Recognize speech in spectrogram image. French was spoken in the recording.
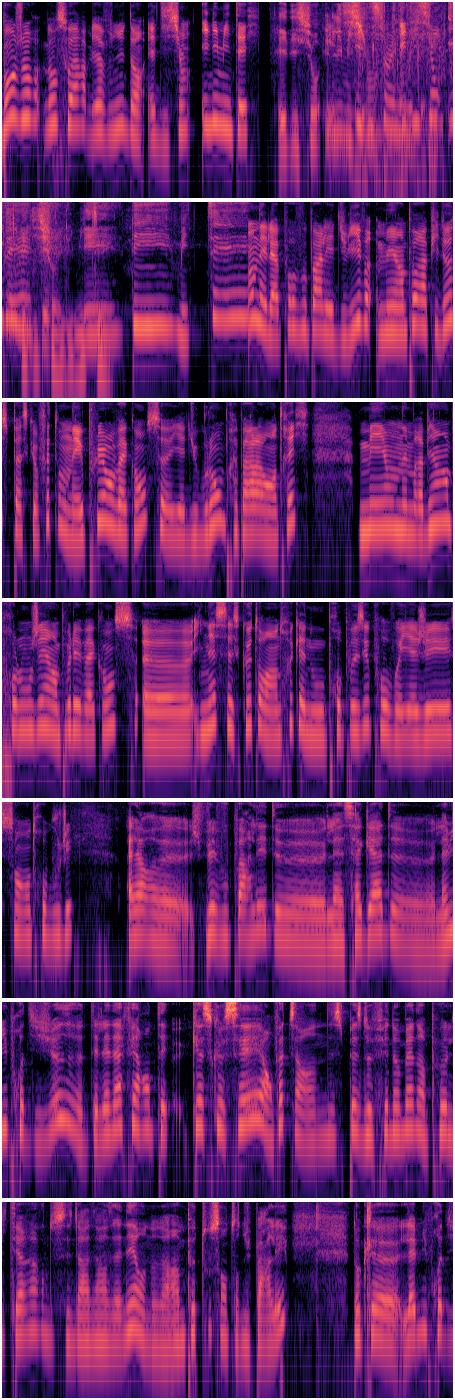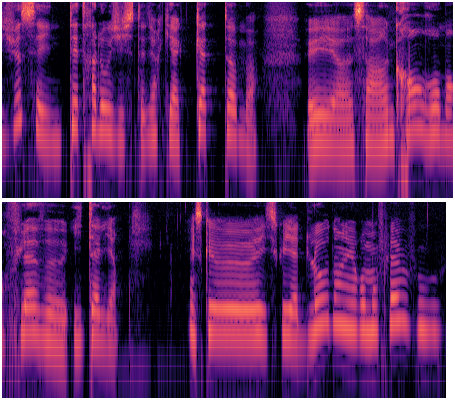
Bonjour, bonsoir, bienvenue dans Édition Illimitée. Édition illimitée. Édition illimitée. Édition illimitée. On est là pour vous parler du livre, mais un peu rapidos parce qu'en fait on n'est plus en vacances, il y a du boulot, on prépare la rentrée. Mais on aimerait bien prolonger un peu les vacances. Euh, Inès, est-ce que tu auras un truc à nous proposer pour voyager sans trop bouger? Alors, euh, je vais vous parler de la saga de L'amie prodigieuse d'Elena Ferrante. Qu'est-ce que c'est? En fait, c'est un espèce de phénomène un peu littéraire de ces dernières années. On en a un peu tous entendu parler. Donc, L'amie prodigieuse, c'est une tétralogie, c'est-à-dire qu'il y a quatre tomes. Et euh, c'est un grand roman fleuve euh, italien. Est-ce qu'il y a de l'eau dans les romans fleuves ou...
